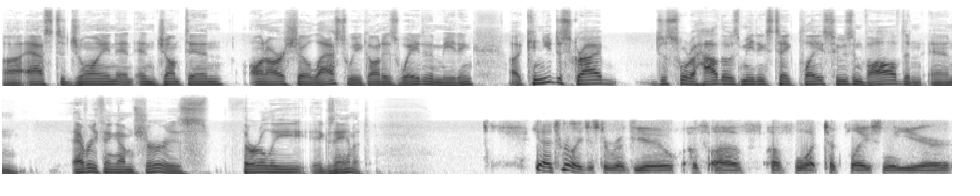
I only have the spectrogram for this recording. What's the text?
uh, asked to join and, and jumped in on our show last week on his way to the meeting. Uh, can you describe just sort of how those meetings take place, who's involved, and, and everything I'm sure is thoroughly examined? Yeah, it's really just a review of, of, of what took place in the year.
